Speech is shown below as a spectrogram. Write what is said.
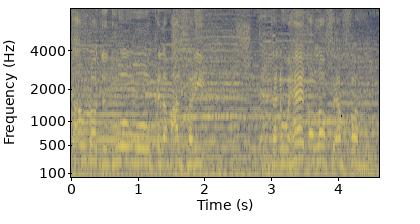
تعالوا نردد وو كده مع الفريق. تنويهات الله في أفواههم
